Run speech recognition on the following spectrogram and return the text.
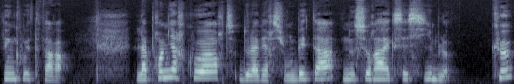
thinkwithfarah. La première cohorte de la version bêta ne sera accessible que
